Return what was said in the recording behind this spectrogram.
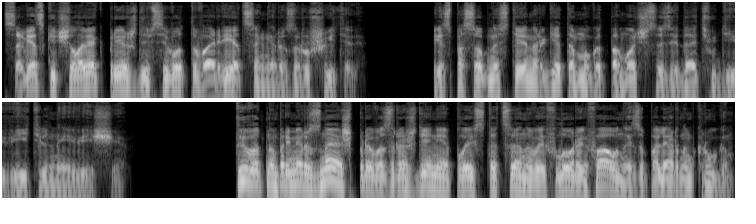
«Советский человек прежде всего творец, а не разрушитель. И способности энергета могут помочь созидать удивительные вещи. Ты вот, например, знаешь про возрождение плейстоценовой флоры и фауны за полярным кругом?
